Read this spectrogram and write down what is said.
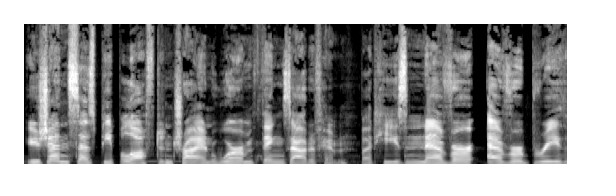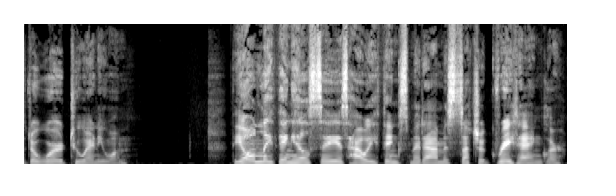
Eugene says people often try and worm things out of him, but he's never, ever breathed a word to anyone. The only thing he'll say is how he thinks Madame is such a great angler,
